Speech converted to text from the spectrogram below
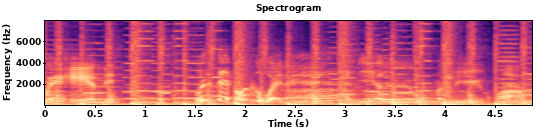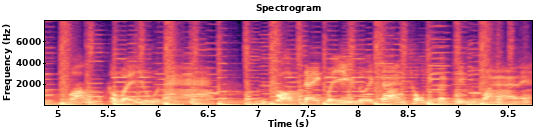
แม่เอ็นดิ เฮ้ยแต่ก็สวยนะ อันนี้เออ มันมันมีความความสวยอยู่นะ ปลอบใจตัวเองโดยการชมสกินฟ้าเนี่ย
